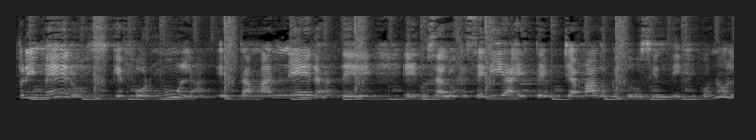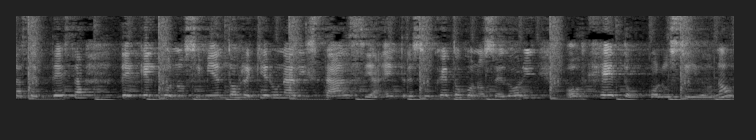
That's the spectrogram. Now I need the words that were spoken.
primeros que formula esta manera de, eh, o sea, lo que sería este llamado método científico, ¿no? La certeza de que el conocimiento requiere una distancia entre sujeto conocedor y objeto conocido, ¿no?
